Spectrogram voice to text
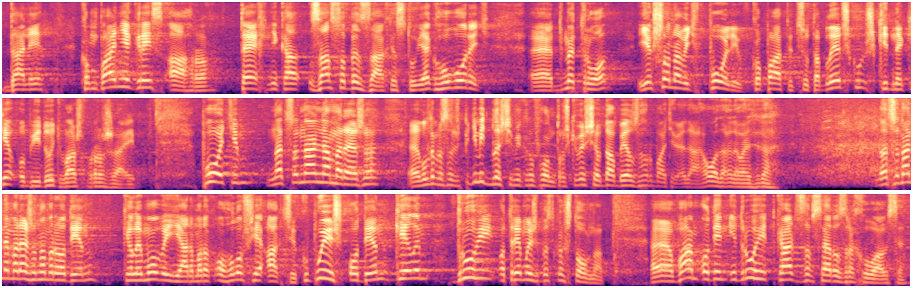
Далі компанія Grace Agro, техніка, засоби захисту. Як говорить е, Дмитро, якщо навіть в полі вкопати цю табличку, шкідники обійдуть ваш врожай. Потім національна мережа. Е, Володимир Олександрович, підніміть ближче мікрофон, трошки вище вдав, бо я згорбатів. Да. О, так, давайте, да. Національна мережа номер один, килимовий ярмарок, оголошує акцію. Купуєш один килим, другий отримуєш безкоштовно. Е, Вам один і другий ткач за все розрахувався.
